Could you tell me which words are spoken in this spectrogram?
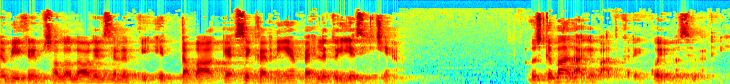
نبی کریم صلی اللہ علیہ وسلم کی اتباع کیسے کرنی ہے؟ پہلے تو یہ سیکھیں آپ۔ اس کے بعد آگے بات کریں، کوئی مسئلہ نہیں۔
